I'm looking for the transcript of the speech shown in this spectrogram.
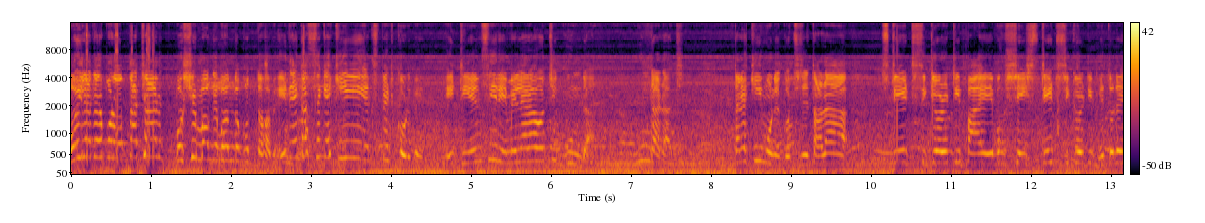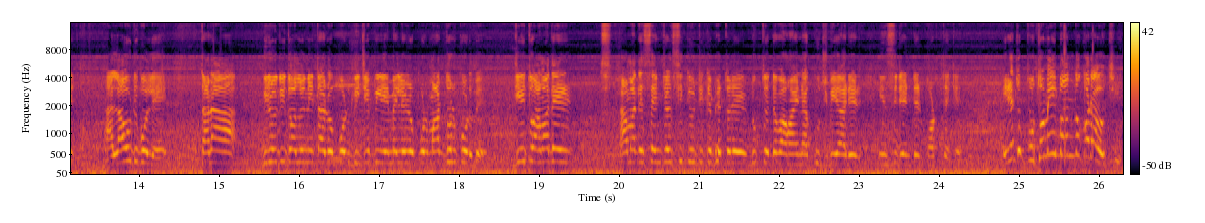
মহিলাদের উপর অত্যাচার পশ্চিমবঙ্গে বন্ধ করতে হবে। এদের কাছ থেকে কি এক্সপেক্ট করবে? এই টিএমসির এমএলএরা হচ্ছে গুন্ডা। গুন্ডারাজ তারা কি মনে করছে যে তারা স্টেট সিকিউরিটি পায় এবং সেই স্টেট সিকিউরিটি ভেতরে অ্যালাউড বলে তারা বিরোধী দলনেতার ওপর বিজেপির এমএলএর ওপর মারধর করবে? যেহেতু আমাদের আমাদের সেন্ট্রাল সিকিউরিটিকে ভেতরে ঢুকতে দেওয়া হয় না কুচবিহারের ইনসিডেন্টের পর থেকে। এটা তো প্রথমেই বন্ধ করা উচিত।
